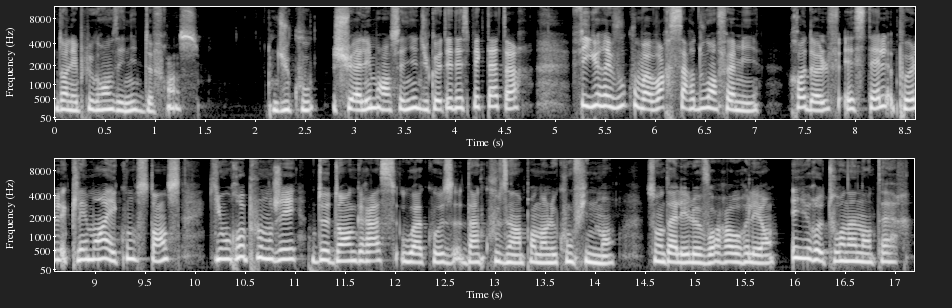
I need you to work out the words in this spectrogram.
dans les plus grands zéniths de France. Du coup, je suis allée me renseigner du côté des spectateurs. Figurez-vous qu'on va voir Sardou en famille. Rodolphe, Estelle, Paul, Clément et Constance, qui ont replongé dedans grâce ou à cause d'un cousin pendant le confinement, sont allés le voir à Orléans et y retournent à Nanterre.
